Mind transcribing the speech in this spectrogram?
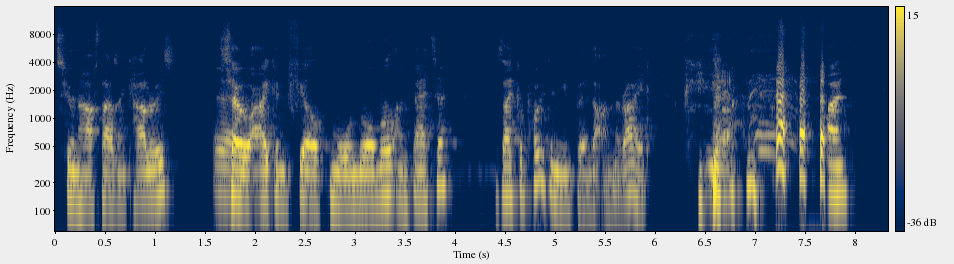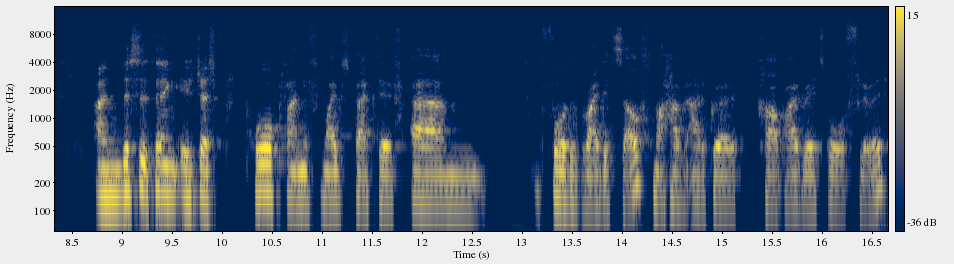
two and a half thousand calories. Yeah. So I can feel more normal and better. It's like a didn't even burn that on the ride. Yeah. and and this is the thing is just poor planning from my perspective um, for the ride itself, not having adequate carbohydrates or fluid,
